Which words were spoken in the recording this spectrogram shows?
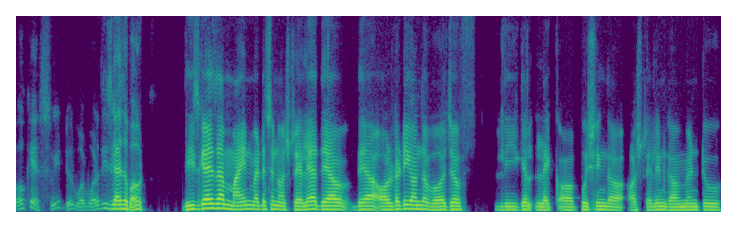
okay sweet dude what, what are these guys about these guys are mind medicine australia. They are they are already on the verge of legal like uh, pushing the australian government to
